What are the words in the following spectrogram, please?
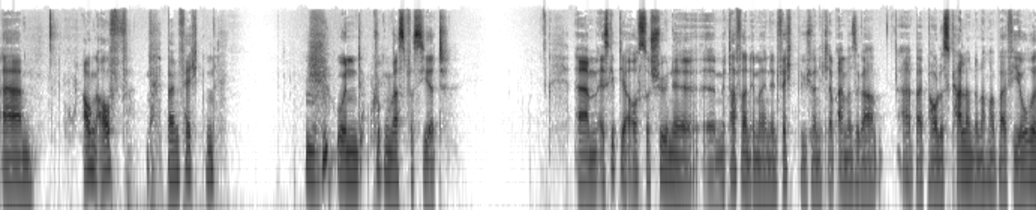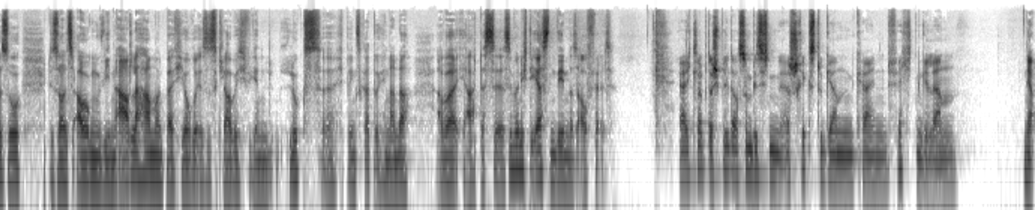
ähm, Augen auf beim Fechten mhm. und gucken, was passiert. Ähm, es gibt ja auch so schöne äh, Metaphern immer in den Fechtbüchern. Ich glaube einmal sogar äh, bei Paulus Kalle und dann nochmal bei Fiore so, du sollst Augen wie ein Adler haben und bei Fiore ist es, glaube ich, wie ein Luchs. Äh, ich bringe es gerade durcheinander. Aber ja, das äh, sind wir nicht die Ersten, denen das auffällt. Ja, ich glaube, das spielt auch so ein bisschen, erschrickst du gern kein Fechten gelernt. Ja.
